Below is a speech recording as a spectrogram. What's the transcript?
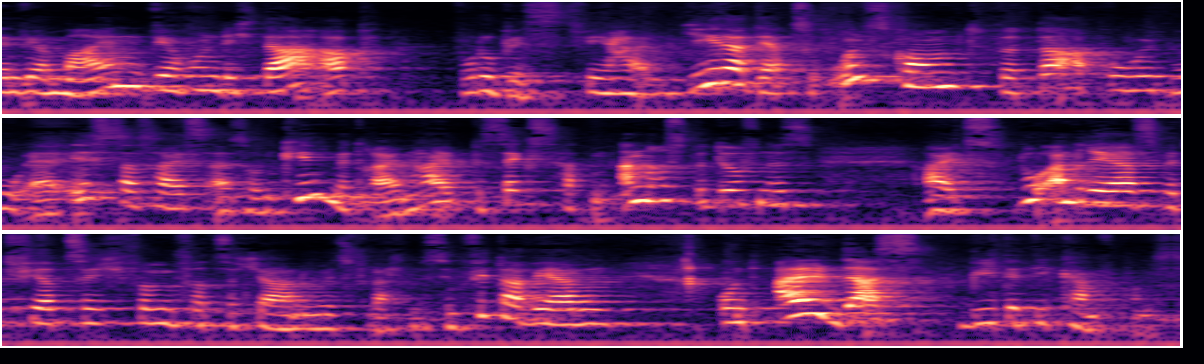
Denn wir meinen, wir holen dich da ab, wo du bist. Wir jeder, der zu uns kommt, wird da abgeholt, wo er ist. Das heißt also, ein Kind mit dreieinhalb bis sechs hat ein anderes Bedürfnis als du, Andreas, mit 40, 45 Jahren. Du willst vielleicht ein bisschen fitter werden. Und all das bietet die Kampfkunst.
